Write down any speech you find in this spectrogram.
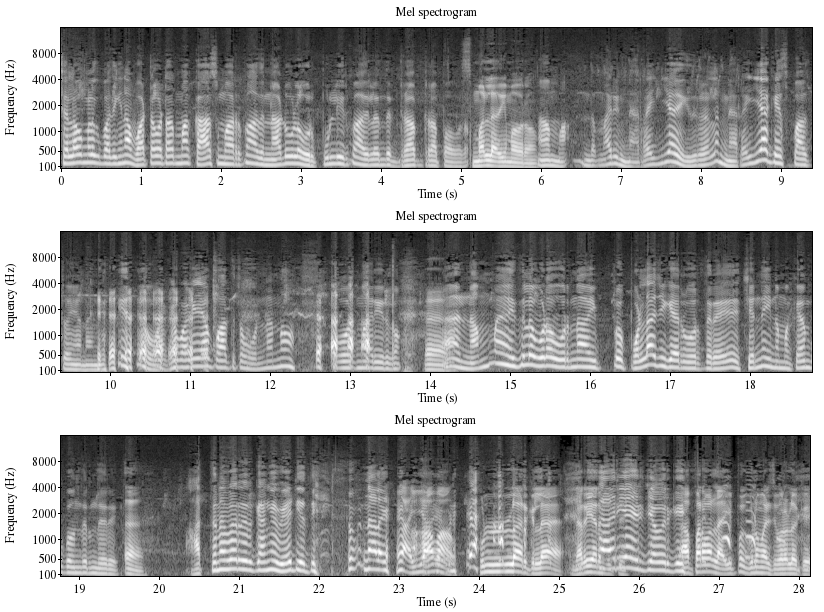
சிலவங்களுக்கு பார்த்தீங்கன்னா வட்ட வட்டமாக காசு மாதிரி இருக்கும். அது நடுவில் ஒரு புள்ளி இருக்கும். அதுலேருந்து ட்ராப் ட்ராப்பாக வரும். ஸ்மெல் அதிகமா வரும். ஆமாம் இந்த மாதிரி நிறைய இதுலலாம் நிறைய கேஸ் பார்த்துட்டோம் நாங்கள் வகை வகையாக பார்த்துட்டோம். ஒன்றொன்னும் ஒரு மாதிரி இருக்கும். நம்ம இதில் கூட ஒரு நாள் இப்போ பொள்ளாச்சிக்கார் ஒருத்தர் சென்னை நம்ம கேம்புக்கு வந்திருந்தாரு. அத்தனை பேர் இருக்காங்க வேட்டி ஐயா ஆமா ஃபுல்லா இருக்குல்ல. நிறைய சரியாயிருச்சு அவருக்கு. பரவாயில்ல இப்ப குணமாயிருச்சு ஓரளவுக்கு.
